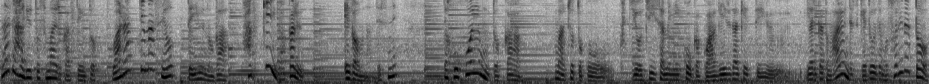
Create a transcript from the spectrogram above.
なぜハリウッドスマイルかっていうと笑ってますよっていうのがはっきりわかる笑顔なんですね。で微笑むとかまあ、ちょっとこう口を小さめに口角を上げるだけっていうやり方もあるんですけどでもそれだと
